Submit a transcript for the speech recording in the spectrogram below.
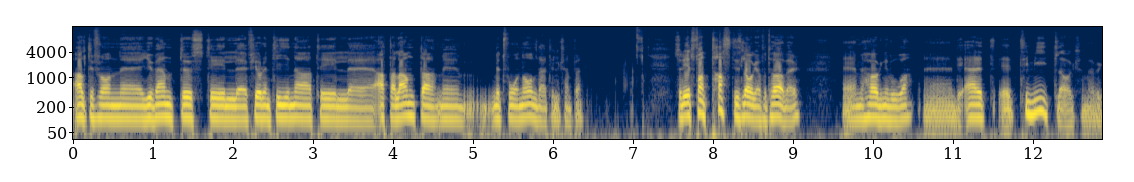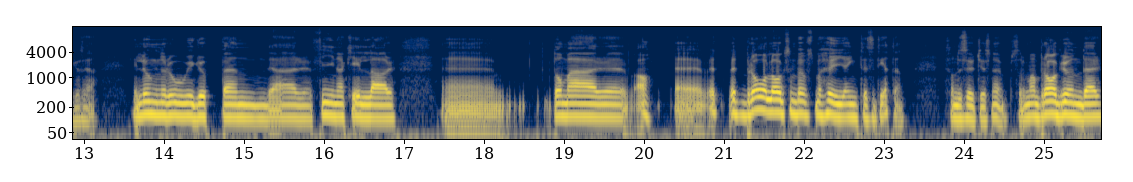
Alltifrån eh, Juventus till eh, Fiorentina till eh, Atalanta med, med 2-0 där till exempel. Så det är ett fantastiskt lag jag fått ta över med hög nivå. Det är ett, ett timit lag som jag brukar säga. det är lugn och ro i gruppen, det är fina killar. De är, ja, ett, ett bra lag som behövs höja intensiteten. Som det ser ut just nu. Så de har bra grunder.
